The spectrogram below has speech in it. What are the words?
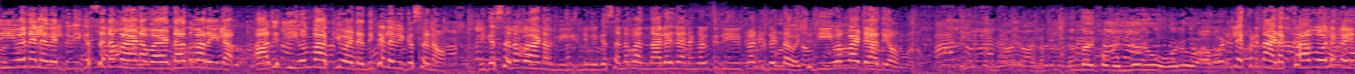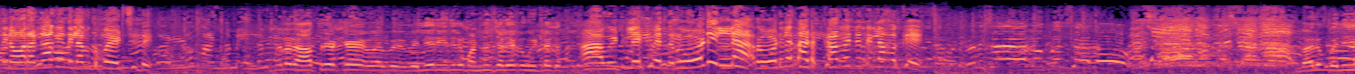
ജീവനല്ല വലുത്. വികസനം വേണം? വേണ്ട എന്ന് പറയില്ല. ആദ്യം ജീവൻ ബാക്കി വേണ്ട? എന്നിട്ടല്ലേ വികസനം? വികസനം വേണം? വികസനം വന്നാലേ ജനങ്ങൾക്ക് ജീവിക്കാൻ ഇതുണ്ടാവും. പക്ഷെ ജീവൻ വേണ്ട ആദ്യം? എന്താ ഇപ്പൊ വലിയൊരു ഒരു നടക്കാൻ പോലും കഴിയുന്നില്ല. ഉറങ്ങാൻ കഴിയുന്നില്ല നമുക്ക് പേടിച്ചിട്ട്. മണ്ണും എല്ലാം ഇന്നലെ രാത്രിയൊക്കെ വലിയ രീതിയിൽ മണ്ണും ചെളിയൊക്കെ വീട്ടിലേക്ക് ആ വീട്ടിലേക്ക് വരുന്ന റോഡില്ല. റോഡിൽ നടക്കാൻ പറ്റുന്നില്ല നമുക്ക്. എന്തായാലും വലിയ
